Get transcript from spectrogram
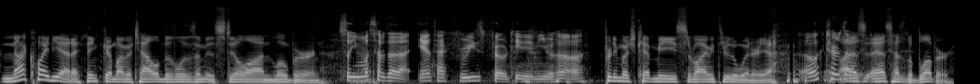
Not quite yet. I think uh, my metabolism is still on low burn. So you must have that antifreeze protein in you, huh? Pretty much kept me surviving through the winter, yeah. Oh, it turns out as, as has the blubber.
